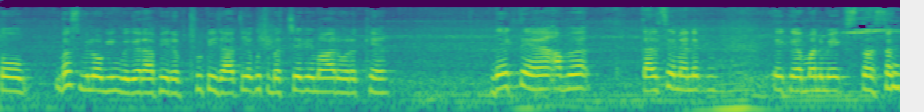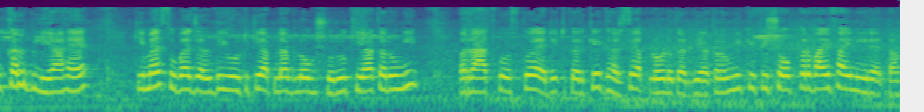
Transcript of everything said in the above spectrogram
तो बस व्लॉगिंग वगैरह फिर अब छुट्टी जाती है, कुछ बच्चे बीमार हो रखे हैं। देखते हैं, अब कल से मैंने एक मन में एक संकल्प लिया है कि मैं सुबह जल्दी उठ के अपना ब्लॉग शुरू किया करूँगी और रात को उसको एडिट करके घर से अपलोड कर दिया करूँगी, क्योंकि शॉप पर वाईफाई नहीं रहता।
